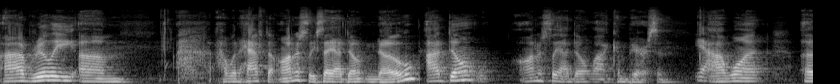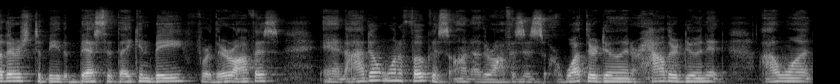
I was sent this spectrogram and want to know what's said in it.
I really, um, I would have to honestly say I don't know. I don't, honestly, I don't like comparison. Yeah. I want others to be the best that they can be for their office. And I don't want to focus on other offices or what they're doing or how they're doing it. I want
